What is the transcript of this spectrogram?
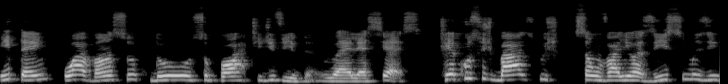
e tem o avanço do suporte de vida, o LSS. Os recursos básicos são valiosíssimos e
